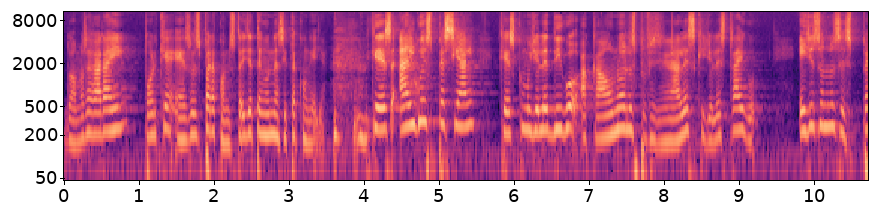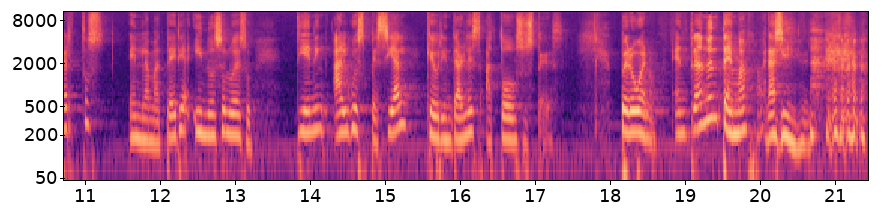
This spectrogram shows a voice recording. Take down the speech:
lo vamos a dejar ahí porque eso es para cuando ustedes ya tengan una cita con ella, que es algo especial, que es como yo les digo a cada uno de los profesionales que yo les traigo, ellos son los expertos en la materia y no solo eso, tienen algo especial que brindarles a todos ustedes. Pero bueno, entrando en tema, ahora sí.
